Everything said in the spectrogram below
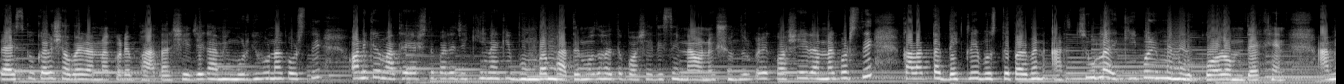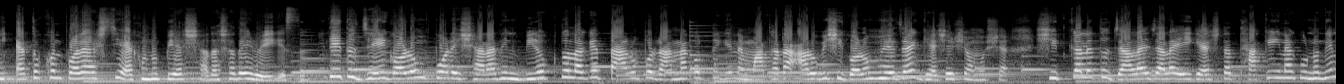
রাইস কুকারে সবাই রান্না করে ভাত। আর সেই জায়গায় আমি মুরগি ভোনা করছি। অনেকের মাথায় আসতে পারে যে, কি নাকি বুমবাম ভাতের মধ্যে হয়তো বসাই দিছি। না, অনেক সুন্দর করে কষাই রান্না করছি। কালারটা দেখলেই বুঝতে পারবেন। আর চুলায় কি পরিমাণের গরম দেখেন, আমি এতক্ষণ পরে আসছি, এখনও পেঁয়াজ সাদা সাদাই রয়ে গেছে। এটাই তো যে গরম পরে সারাদিন বিরক্ত লাগে, তার উপর রান্না করতে গেলে মাথাটা আরও বেশি গরম হয়ে যায়, গ্যাসের সমস্যা। শীতকালে তো জ্বালায় জ্বালায় এই গ্যাসটা থাকেই না কোনো দিন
